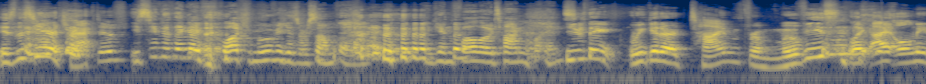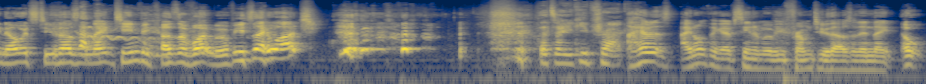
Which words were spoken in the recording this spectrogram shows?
is this year attractive? You seem to think I watch movies or something and can follow timelines. You think we get our time from movies? Like I only know it's 2019 because of what movies I watch. That's how you keep track. I haven't. I don't think I've seen a movie from 2009. Oh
